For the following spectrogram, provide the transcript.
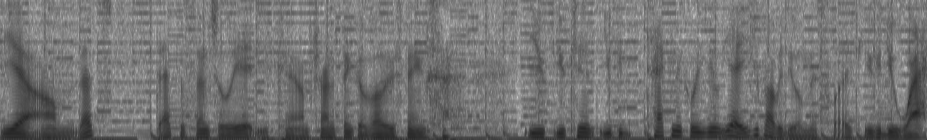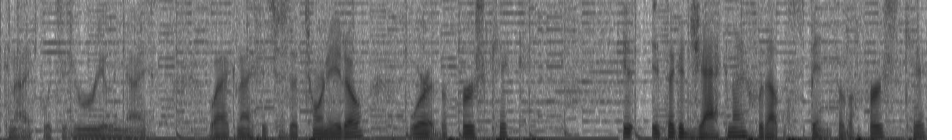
yeah, um, that's that's essentially it. You can. I'm trying to think of other things. you you could you could technically do yeah you could probably do a misleg. You could do whack knife, which is really nice. Whack knife is just a tornado where the first kick it, it's like a jackknife without the spin. So the first kick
